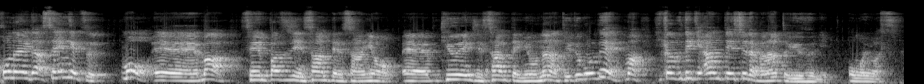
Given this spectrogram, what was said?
この間、先月も、えー、まあ、先発陣3.34、えー、救援陣3.47というところで、まあ、比較的安定してたかなというふうに思います。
